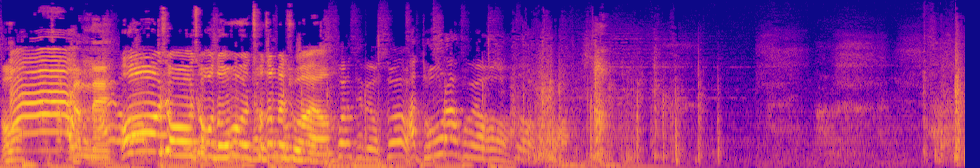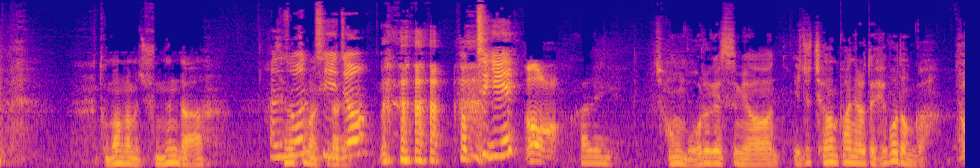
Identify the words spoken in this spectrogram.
어 아! 잡혔네. 어, 저, 저거 너무, 저 장면 좋아요. 누구한테 배웠어? 아 놓으라고요 도망가면 죽는다. 한 생각해봐, 손 치죠? 벽치기? 어. 할린. 정 모르겠으면 2주 체험판이라도 해보던가. 어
